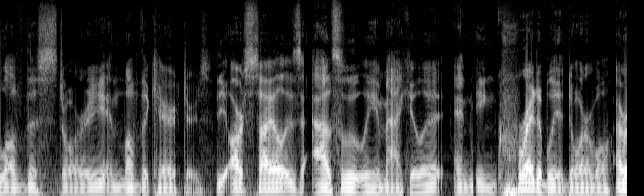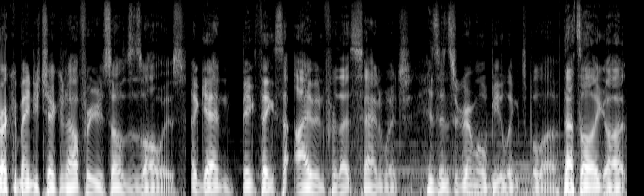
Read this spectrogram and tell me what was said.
love this story and love the characters. The art style is absolutely immaculate and incredibly adorable. I recommend you check it out for yourselves as always. Again, big thanks to Ivan for that sandwich. His Instagram will be linked below. That's all I got.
